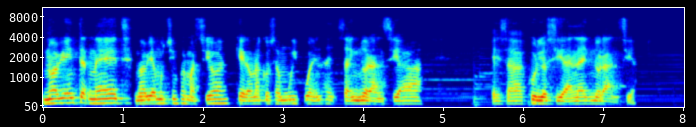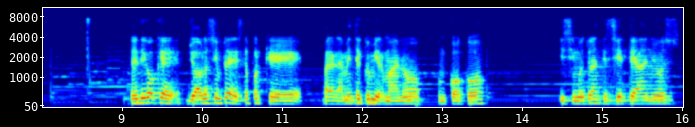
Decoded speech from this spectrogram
no había internet, no había mucha información, que era una cosa muy buena, esa ignorancia esa curiosidad en la ignorancia. Entonces digo que yo hablo siempre de esto porque paralelamente con mi hermano, con Coco, hicimos durante siete años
